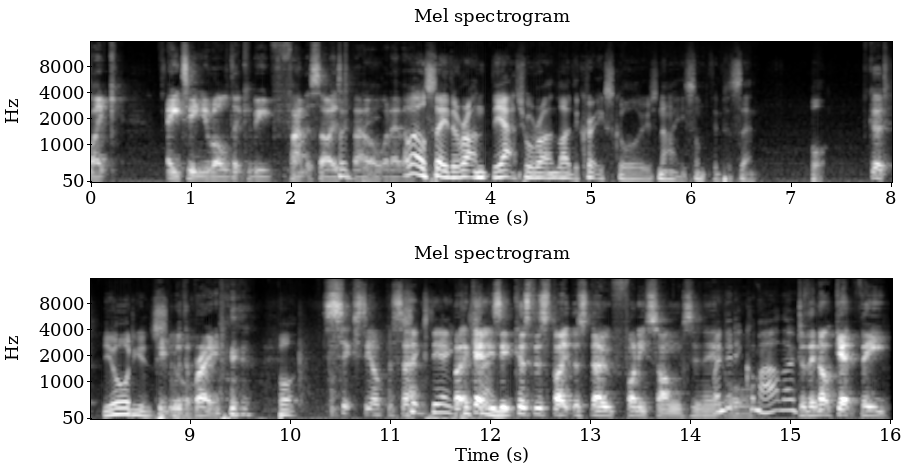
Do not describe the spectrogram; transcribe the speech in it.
like eighteen year old that can be fantasized Could about be. or whatever? I will say the rotten, the actual rotten, like the critic score is ninety something percent, but Good the audience people with a score- brain. But Sixty odd percent. 68. But again, is it because there's like there's no funny songs in it? when did it come out though? Do they not get the?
